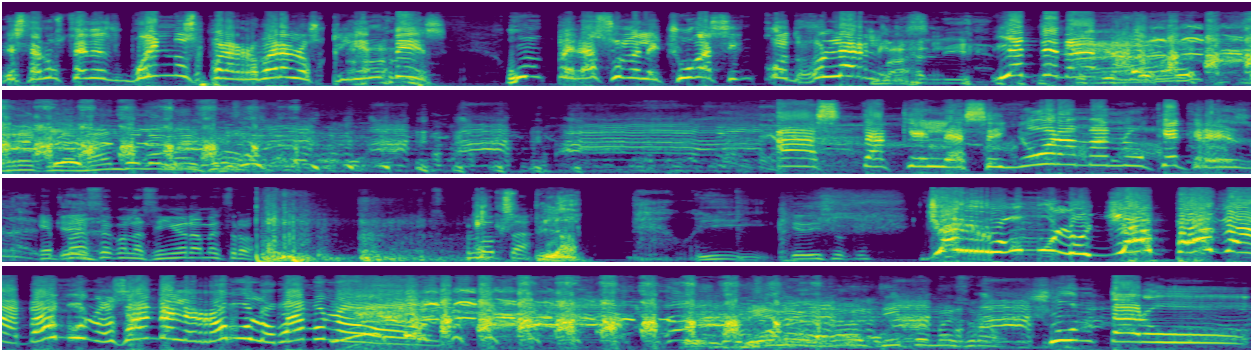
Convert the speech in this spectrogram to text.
Están ustedes buenos para robar a los clientes. Un pedazo de lechuga, cinco dólares, le Vale. Fíjate nada. Reclamándole, maestro. Hasta que la señora, mano, ¿qué crees? ¿Qué, pasa con la señora, maestro? Explota. Explota. ¿Y qué dijo qué? ¡Ya, Rómulo, ya paga! ¡Vámonos, ándale, Rómulo, vámonos! Bien agarrado el tipo, maestro. Chúntaro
